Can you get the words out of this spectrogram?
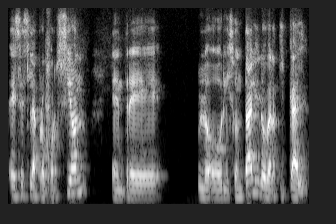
Esa es la proporción entre lo horizontal y lo vertical,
